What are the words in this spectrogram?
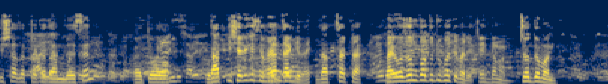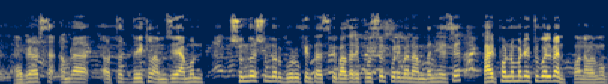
বিশ হাজার টাকা দাম দিয়েছেন। তো দাঁত কি সেরে গেছে ভাই। দাঁত চারটা। ভাই ওজন কতটুকু হতে পারে? চোদ্দ মান। চোদ্দ মন। আমরা অর্থাৎ দেখলাম যে এমন সুন্দর সুন্দর গরু কিন্তু আজকে বাজারে প্রচুর পরিমাণ আমদানি হয়েছে। ভাইয়ের ফোন নাম্বারটা একটু বলবেন? ফোন নাম্বার মুখ।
